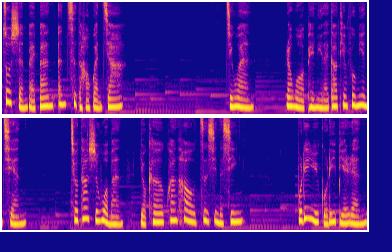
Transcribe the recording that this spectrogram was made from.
做神百般恩赐的好管家。今晚，让我陪你来到天父面前，求他使我们有颗宽厚自信的心，不利于鼓励别人，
